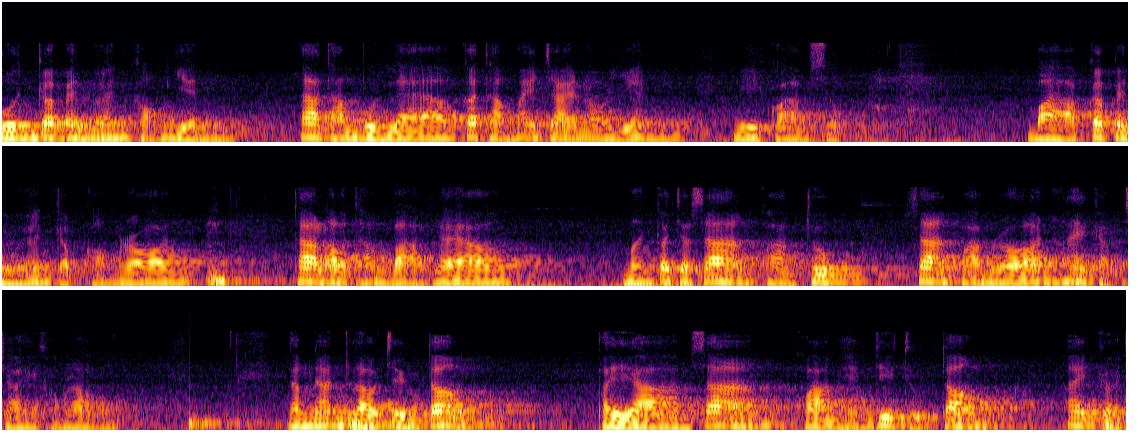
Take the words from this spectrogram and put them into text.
บุญก็เป็นเหมือนของเย็น ถ้าทำบุญแล้วก็ทำให้ใจเราเย็นมีความสุข บาปก็เป็นเหมือนกับของร้อน ถ้าเราทำบาปแล้ว มันก็จะสร้างความทุกข์สร้างความร้อนให้กับใจของเรา ดังนั้นเราจึงต้องพยายามสร้างความเห็นที่ถูกต้องให้เกิด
